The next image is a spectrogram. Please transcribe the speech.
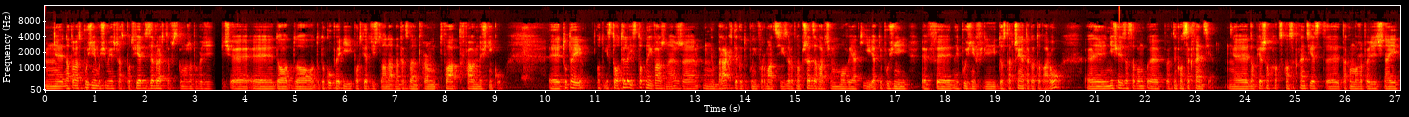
Yy, natomiast później musimy jeszcze raz potwierdzić, zebrać to wszystko, można powiedzieć, yy, do, do, do, do kupy i potwierdzić to na, na tak zwanym trwałym, trwałym nośniku. E, tutaj jest to o tyle istotne i ważne, że mm, brak tego typu informacji, zarówno przed zawarciem umowy, jak i, jak i później, w, najpóźniej w chwili dostarczenia tego towaru, e, niesie za sobą e, pewne konsekwencje. No, pierwszą z konsekwencji jest, taką można powiedzieć, naj,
